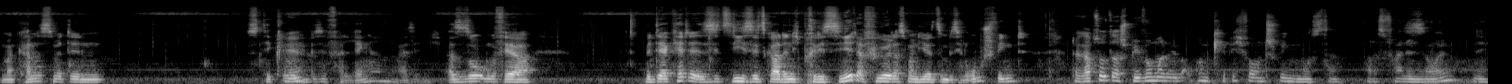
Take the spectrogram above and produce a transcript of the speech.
Man kann es mit den Stick Okay. ein bisschen verlängern, weiß ich nicht. Also so ungefähr mit der Kette ist jetzt, die ist jetzt gerade nicht prädestiniert dafür, dass man hier jetzt so ein bisschen rumschwingt. Da gab's auch das Spiel, wo man eben auch im Kippich war und schwingen musste. War das Final 9? Nee.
